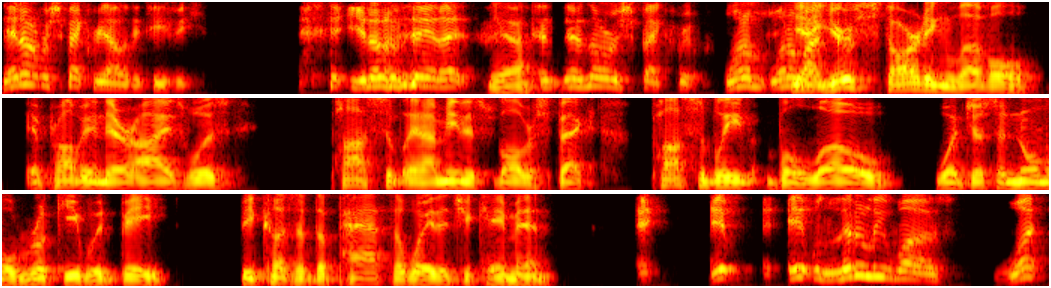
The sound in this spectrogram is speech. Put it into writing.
they don't respect reality TV. you know what I'm saying? yeah. There's no respect for one of one of yeah. My- your starting level, it probably in their eyes was possibly, and I mean this with all respect, possibly below what just a normal rookie would be because of the path, the way that you came in. It it, it literally was. What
